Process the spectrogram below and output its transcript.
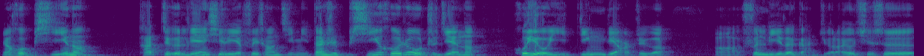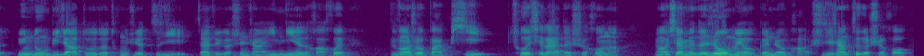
然后皮呢，它这个联系的也非常紧密，但是皮和肉之间呢，会有一丁点儿这个。啊，分离的感觉了，尤其是运动比较多的同学，自己在这个身上一捏的话，会，比方说把皮搓起来的时候呢，然后下面的肉没有跟着跑，实际上这个时候，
